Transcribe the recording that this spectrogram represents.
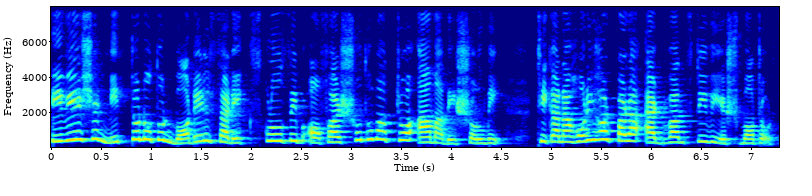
টিভিএসের নিত্য নতুন মডেলস আর এক্সক্লুসিভ অফার শুধুমাত্র আমাদের শোরুমে ঠিকানা হরিহরপাড়া অ্যাডভান্স টিভিএস মোটরস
